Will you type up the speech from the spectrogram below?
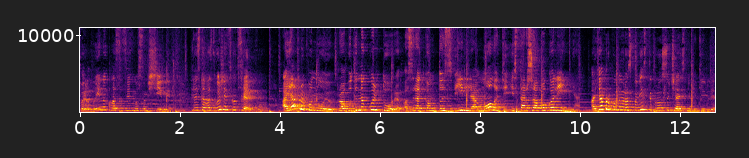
перлину класицизму Сумщини Христовоздвиженську церкву. А я пропоную про будинок культури, осередком дозвілля, молоді і старшого покоління. А я пропоную розповісти про сучасні будівлі,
